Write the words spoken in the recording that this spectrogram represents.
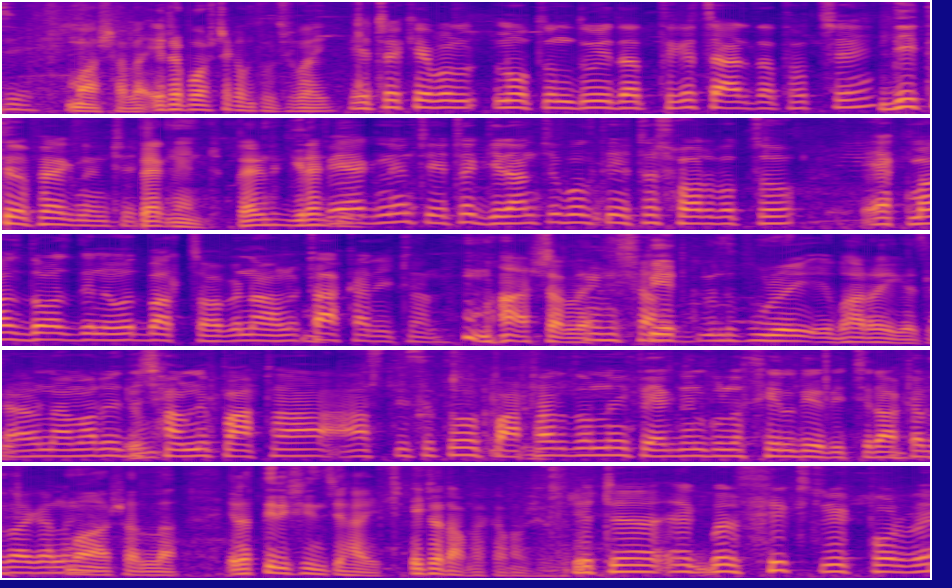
জি। মাশাল্লাহ এটা বয়সটা কেমন চলছে ভাই? এটা কেবল নতুন দুই দাঁত থেকে চার দাঁত হচ্ছে দ্বিতীয় pregnant pregnant pregnant guarantee pregnant এটা গ্যারান্টি বলতে এটা সর্বোচ্চ এক মাস দশ দিনের মধ্যে বাচ্চা হবে না হলে টাকা রিটার্ন মাশাল্লাহ ইনশাআল্লাহ। পেট কিন্তু পুরোই ভার হয়ে গেছে। কারণ আমার ওই যে সামনে পাঠা আসতেছে তো পাঠার জন্য প্রেগনেন্টগুলো সেল দিয়ে দিচ্ছে রাখার জায়গা নেই। মাশাল্লাহ এটা তিরিশ ইঞ্চি হাইট এটা দাম কেমন? এটা একবার ফিক্সড রেট পড়বে।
